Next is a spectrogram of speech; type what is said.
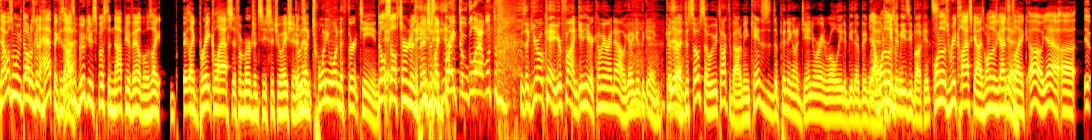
That was when we thought it was going to happen because Yeah. Azubuike was supposed to not be available. It was like like break glass if emergency situation. It was like twenty-one to thirteen. Bill Self turned to his bench, just like break the glass. What the? He's like, "You're okay. You're fine. Get here. Come here right now. We got to get the game." Because Yeah. uh, De Sousa, we talked about. I mean, Kansas is depending on a January enrollee to be their big Yeah, man, one of to those- easy buckets. One of those reclass guys. One of those guys that's like, oh yeah. Uh, it,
